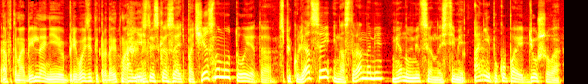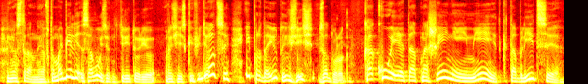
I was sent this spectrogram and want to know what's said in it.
автомобильный, они привозят и продают машины. А если сказать по-честному, то это спекуляция иностранными меновыми ценностями. Они покупают дешево иностранные автомобили, автомобили завозят на территорию Российской Федерации и продают их здесь задорого. Какое это отношение имеет к таблице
